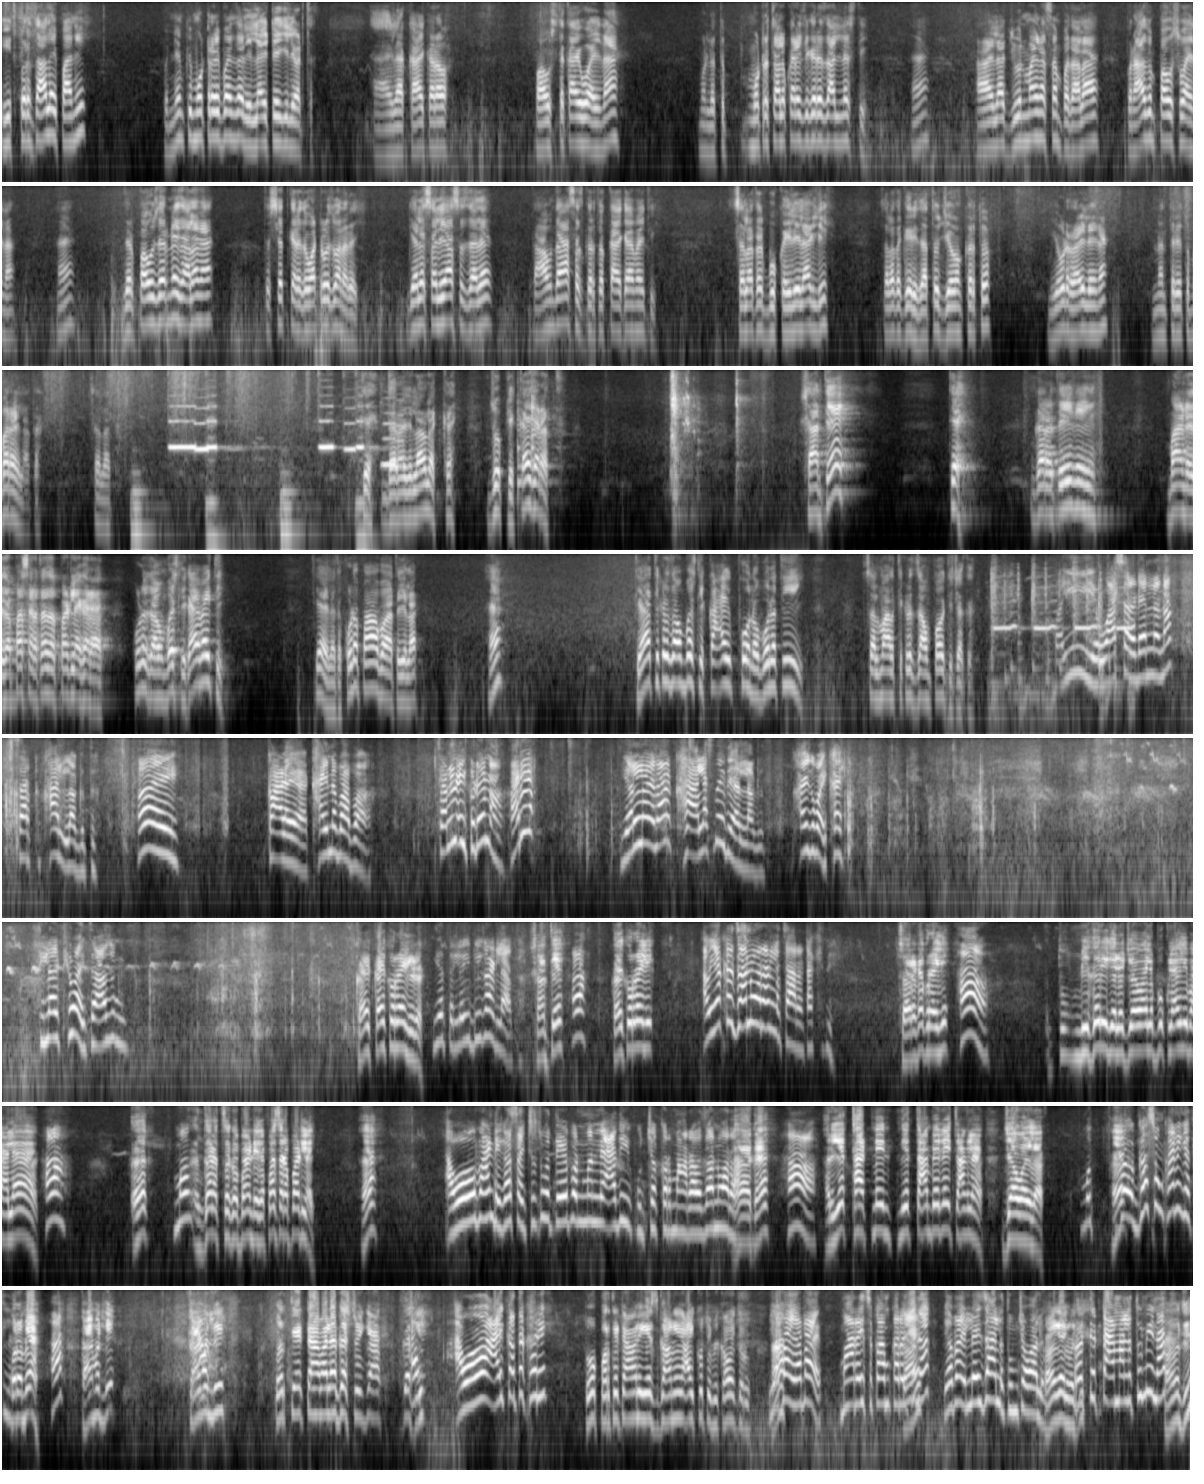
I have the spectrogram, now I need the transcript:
इथपर्यंत आलंय पाणी पण नेमकी मोटर बंद झाली लाईटही गेली वाटतं. आयला काय करावं? पाऊस तर काय व्हाय ना? म्हटलं तर मोटर चालू करायची गरज आली नसती. हां? आयला जून महिना संपत आला पण अजून पाऊस व्हाय ना? हां? जर पाऊस जर नाही झाला ना तर शेतकऱ्याचं वाटोळच होणार आहे. गेल्या साली असंच झालं तर आमदा असंच करतो काय काय माहिती. चला आता बुकायला लागली. चला आता घरी जातो जेवण करतो. मी एवढं राहिलं आहे ना नंतर येतो भरायला आता. चला आता. ते दरवाजा लावला काय? झोपले काय घरात? शांत? आहे ते घरातही नाही. भांड्याचा पसारा तसाच पडल्या घरात. कुठं जाऊन बसली काय माहिती? ते यायला तर कुठं पाहा बा आता याला? हां? त्या तिकडे जाऊन बसली. काय फोन बोलत ती? चल मला तिकडे जाऊन पाहू तिच्याकडे. बाई वासरड्यांना ना सारखं खायला लागत. हाय काळ्या खाय ना बाबा. चल ना इकडे ना. अरे याला आहे ना खायलाच नाही द्यायला लागत. खाय ग बाई खाय. तिला ठेवायचं अजून. काय काय करू राहिली येतं लई बिघडलं आता. शांते? हा. काय करू राहिली? अहो काय जनावरांना चारा टाकी दे चारा टाकू राहिली? हा. तू मी घरी गेलो जेवायला भूक लागली मला. हा. अ? मग? घरात सगळं भांड्याचा पसारा पडलाय. हा? अहो भांडे घासायचेच होते पण म्हणले आधी इकून चक्कर मारावं जनावर हा का? हा. अरे एक थाट नाही एक तांबे नाही चांगला जेवायला. मग हा? घासून का घेतलं. बरं म्या. हा? काय म्हणली? काय म्हणली? प्रत्येक टायमाला घसतो घ्या. घसली अहो ऐका तर खरी. तो प्रत्येक टायमाला हेच गाणे ऐकतो मी काय करू या हा? बाय या बाय मारायचं काम करायचं काय? ना या बाय लय झालं तुमच्या वाल काय झालं म्हणजे? प्रत्येक टायमाला तुम्ही ना काय म्हणते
